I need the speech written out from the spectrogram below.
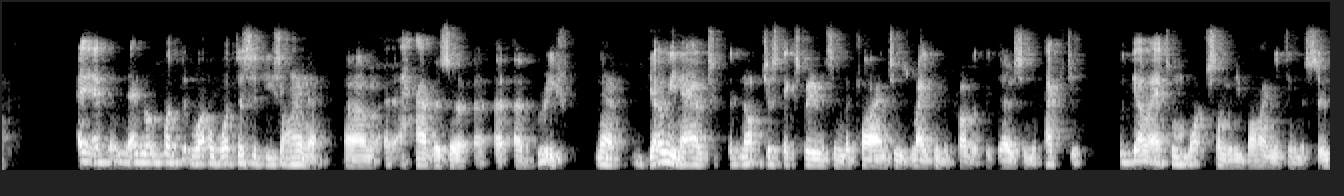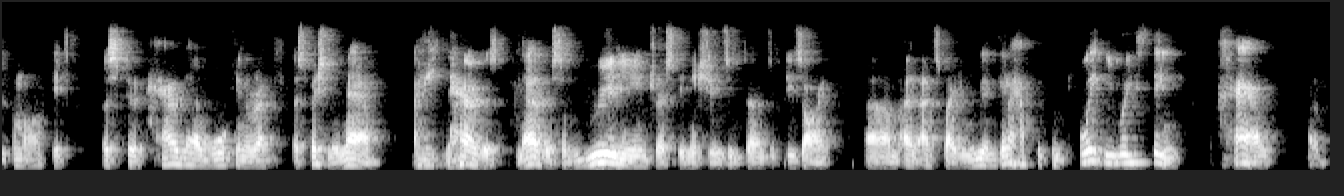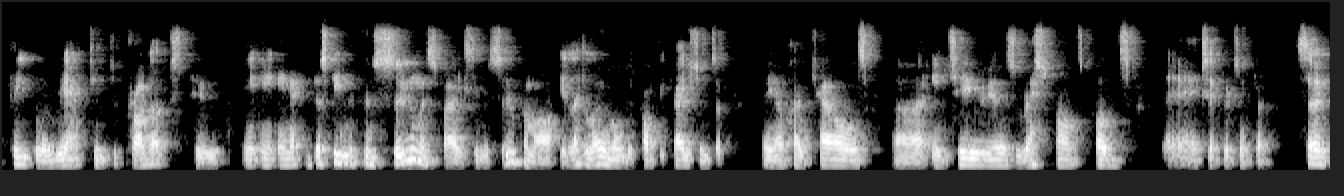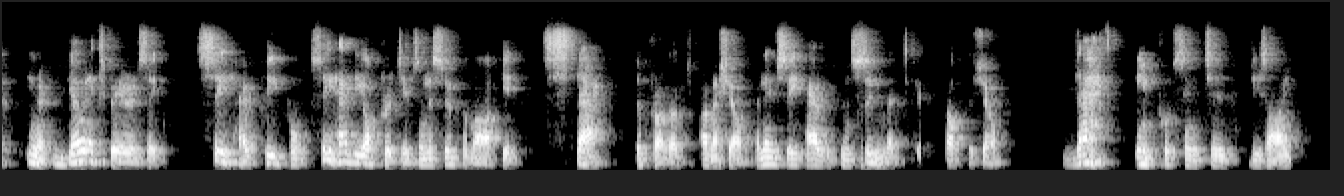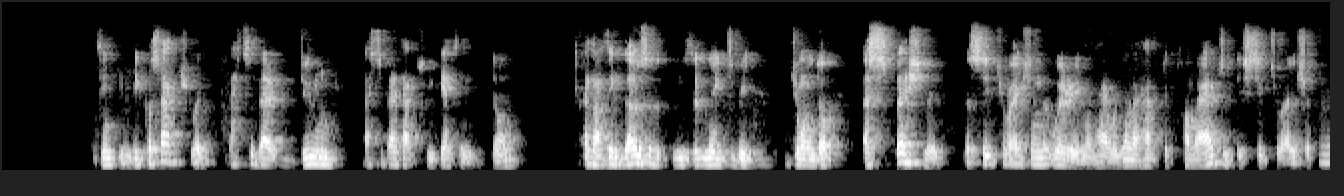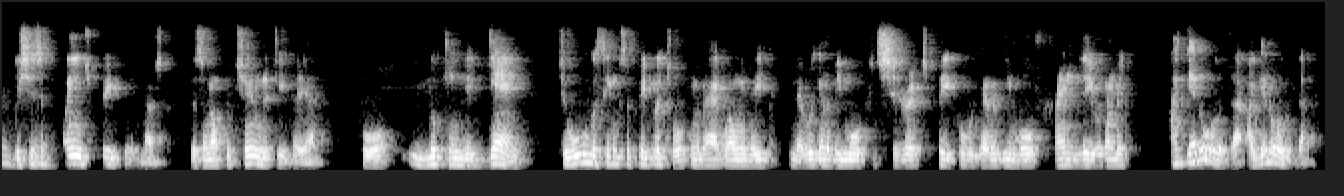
what, what, what, does a designer um, have as a, a, a brief? Now, going out, not just experiencing the client who's making the product that goes in the packaging, but go out and watch somebody buying it in the supermarket as to how they're walking around, especially now. I mean, now there's now there's some really interesting issues in terms of design um, and, and space. We're going to have to completely rethink how uh, people are reacting to products, to in, in, just in the consumer space in the supermarket, let alone all the complications of you know, hotels, uh, interiors, restaurants, pubs, etc., etc. So, you know, go and experience it. See how people, see how the operatives in the supermarket stack the product on a shelf, and then see how the consumer takes off the shelf. That inputs into design thinking, because actually that's about doing, that's about actually getting it done. And I think those are the things that need to be joined up, especially the situation that we're in and how we're going to have to come out of this situation. Mm. This is a clean street almost. There's an opportunity here for looking again to all the things that people are talking about. Well, we need, you know, we're going to be more considerate to people. We're going to be more friendly. We're going to be. I get all of that. I get all of that.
